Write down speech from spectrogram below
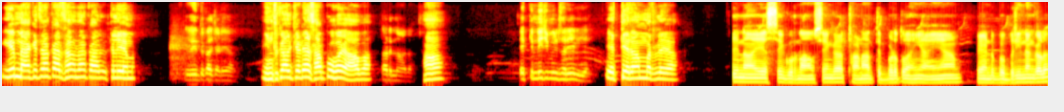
ਇਹ ਮੈਂ ਕਿਤਨਾ ਕਰ ਸਕਦਾ ਕਲੇਮ ਇੰਤਕਾਲ ਚੜਿਆ ਇੰਤਕਾਲ ਚੜਿਆ ਸਭ ਕੁਝ ਹੋਇਆ ਵਾ। ਤੁਹਾਡੇ ਨਾਂ ਦਾ? ਹਾਂ। ਇਹ ਕਿੰਨੀ ਜ਼ਮੀਨ ਸਾਰੀ ਹੈਗੀ ਹੈ ਇਹ 13 ਮਰਲੇ ਆ। ਇਹ ਨਾਂ ਐਸਏ ਗੁਰਨਾਮ ਸਿੰਘ ਆ। ਥਾਣਾ ਤਿੱਬੜ ਤੋਂ ਅਸੀਂ ਆਏ ਆ ਪਿੰਡ ਬੱਬਰੀ ਨੰਗਲ।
